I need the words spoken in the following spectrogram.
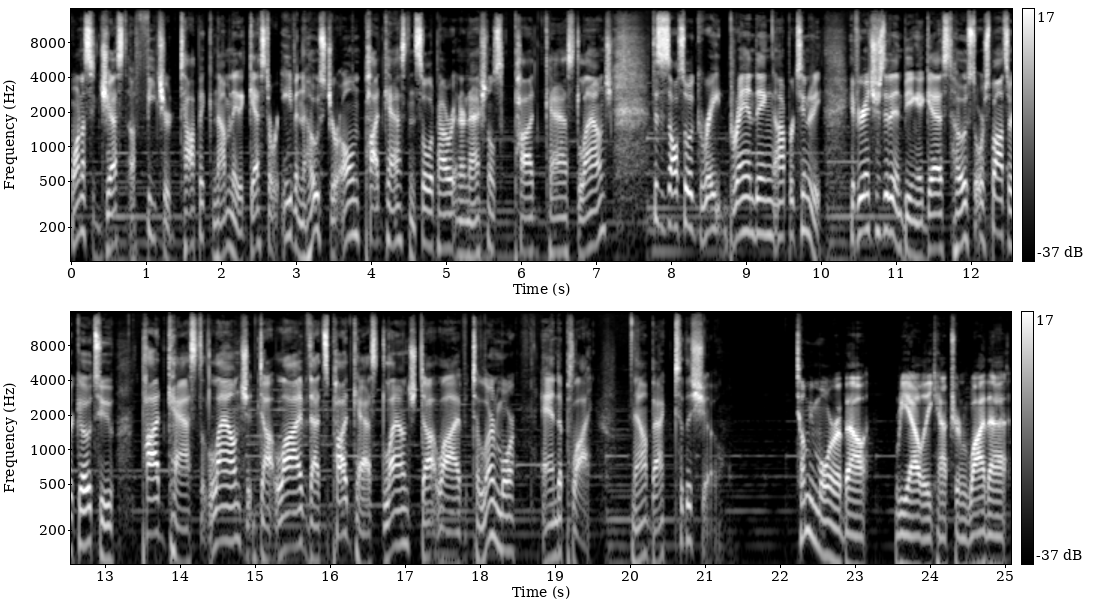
Want to suggest a featured topic, nominate a guest, or even host your own podcast in Solar Power International's Podcast Lounge? This is also a great branding opportunity. If you're interested in being a guest, host, or sponsor, go to podcastlounge.live. That's podcastlounge.live to learn more and apply. Now back to the show. Tell me more about reality capture and why that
